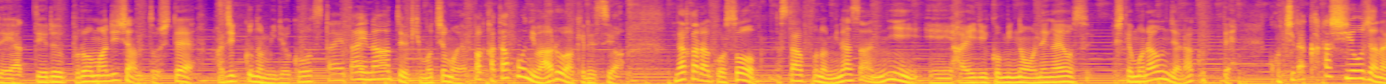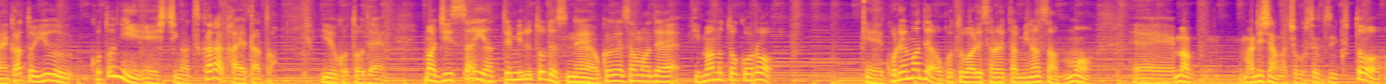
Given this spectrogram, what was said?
でやっているプロマジシャンとしてマジックの魅力を伝えたいなという気持ちもやっぱ片方にはあるわけですよ。だからこそスタッフの皆さんに入り込みのお願いをしてもらうんじゃなくってこちらからしようじゃないかということに7月から変えたということで、まあ、実際やってみるとですねおかげさまで今のところえー、これまではお断りされた皆さんも、えー、まあ、マジシャンが直接行くと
